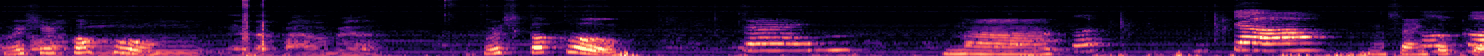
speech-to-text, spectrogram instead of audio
Where's your Coco? Where's Coco? Na. Nasaan Coco?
